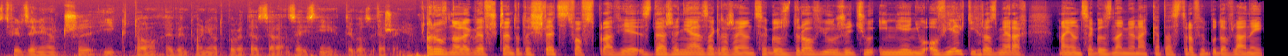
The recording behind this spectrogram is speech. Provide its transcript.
stwierdzenia, czy i kto ewentualnie odpowiada za zaistnienie tego zdarzenia. Równolegle wszczęto też śledztwo w sprawie zdarzenia zdarzenia zagrażającego zdrowiu, życiu i mieniu o wielkich rozmiarach, mającego znamiona katastrofy budowlanej,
